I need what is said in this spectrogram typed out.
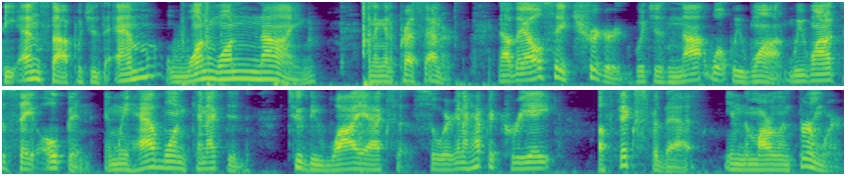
the end stop, which is M119, and I'm going to press enter. Now they all say triggered, which is not what we want. We want it to say open, and we have one connected to the y-axis. So we're going to have to create a fix for that in the Marlin firmware.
